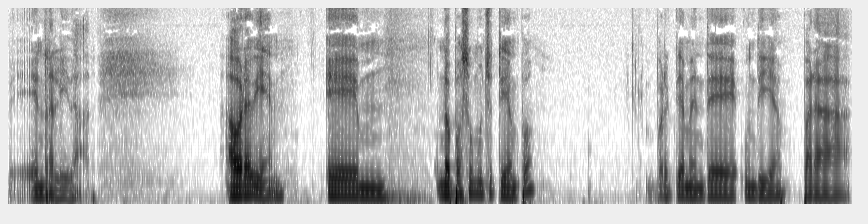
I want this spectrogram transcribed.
en realidad. Ahora bien, em, no pasó mucho tiempo, prácticamente un día, para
